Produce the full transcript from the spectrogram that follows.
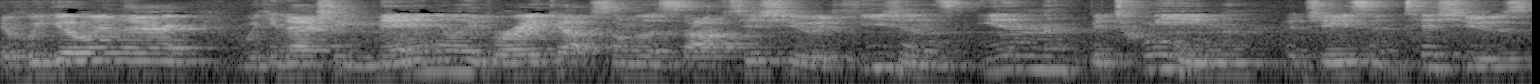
If we go in there, we can actually manually break up some of the soft tissue adhesions in between adjacent tissues,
